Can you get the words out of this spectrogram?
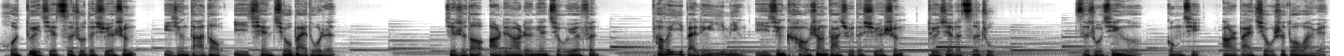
或对接资助的学生已经达到一千九百多人。截止到二零二零年九月份，他为一百零一名已经考上大学的学生对接了资助，资助金额共计二百九十多万元。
